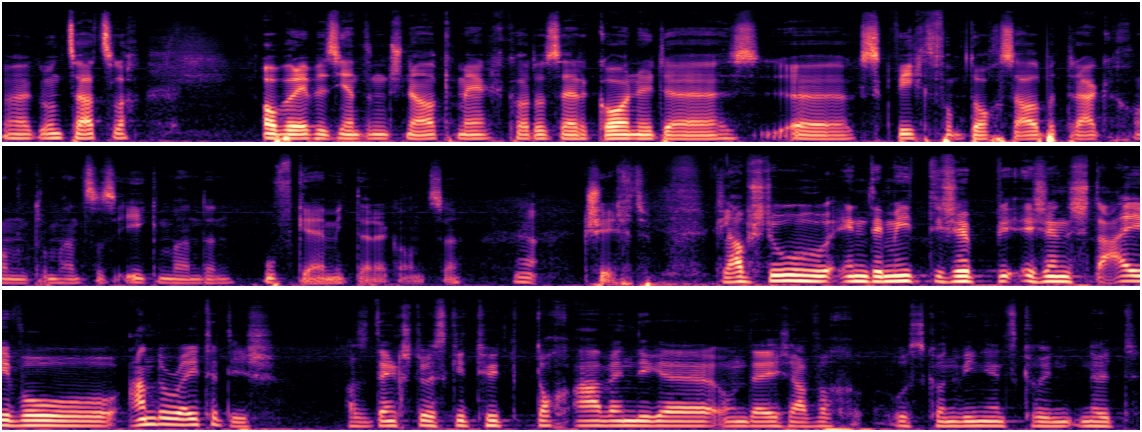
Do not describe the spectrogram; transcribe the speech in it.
äh, grundsätzlich. Aber eben, sie haben dann schnell gemerkt, gehabt, dass er gar nicht äh, äh, das Gewicht vom Dach selber tragen kann. Darum haben sie das irgendwann dann aufgegeben mit dieser ganzen Ja. Geschichte. Glaubst du, Endemit ist, ist ein Stein, der underrated ist? Also denkst du, es gibt heute doch Anwendungen und er ist einfach aus Convenience-Gründen nicht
